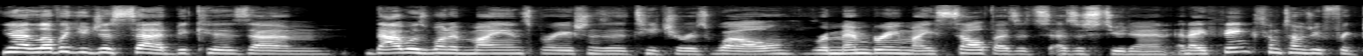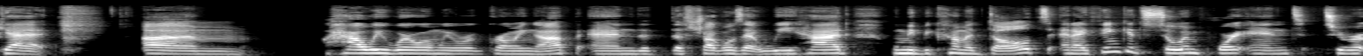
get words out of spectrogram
yeah, I love what you just said because um, that was one of my inspirations as a teacher as well. Remembering myself as a, as a student, and I think sometimes we forget um, how we were when we were growing up and the, the, struggles that we had when we become adults. And I think it's so important to re-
